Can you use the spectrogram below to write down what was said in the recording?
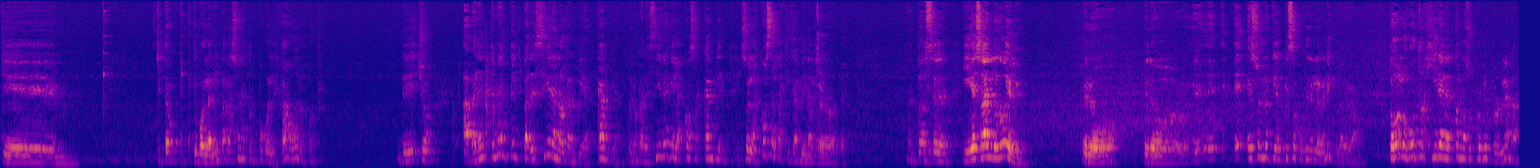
que, que, está, que por la misma razón está un poco alejado de los otros. De hecho, aparentemente él pareciera no cambiar, cambia, pero pareciera que las cosas cambien, son las cosas las que cambian alrededor de él. Entonces, y eso a él le duele, pero, pero eh, eh, eh, eso es lo que empieza a ocurrir en la película, digamos. Todos los otros giran en torno a sus propios problemas.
